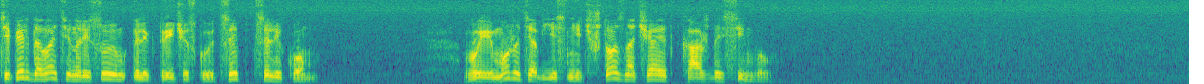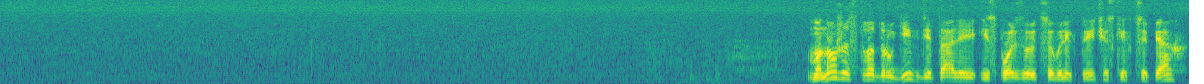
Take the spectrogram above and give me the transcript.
Теперь давайте нарисуем электрическую цепь целиком. Вы можете объяснить, что означает каждый символ? Множество других деталей используются в электрических цепях,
